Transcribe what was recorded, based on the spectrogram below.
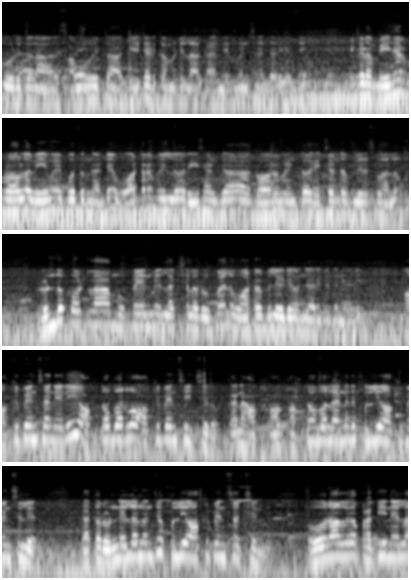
కూడిన సామూహిక గేటెడ్ కమిటీ లాగా నిర్మించడం జరిగింది. ఇక్కడ మేజర్ ప్రాబ్లం ఏమైపోతుందంటే వాటర్ బిల్లు రీసెంట్గా గవర్నమెంట్ హెచ్ఎండబ్ల్యూఎస్ వాళ్ళు రెండు కోట్ల ముప్పై ఎనిమిది లక్షల రూపాయలు వాటర్ బిల్ ఇవ్వడం జరుగుతున్నది ఆక్యుపెన్సీ అనేది అక్టోబర్లో ఆక్యుపెన్సీ ఇచ్చారు. కానీ అక్టోబర్లో అనేది ఫుల్లీ ఆక్యుపెన్సీ లేదు. గత రెండు నెలల నుంచి ఫుల్లీ ఆక్యుపెన్సీ వచ్చింది. ఓవరాల్గా ప్రతి నెల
